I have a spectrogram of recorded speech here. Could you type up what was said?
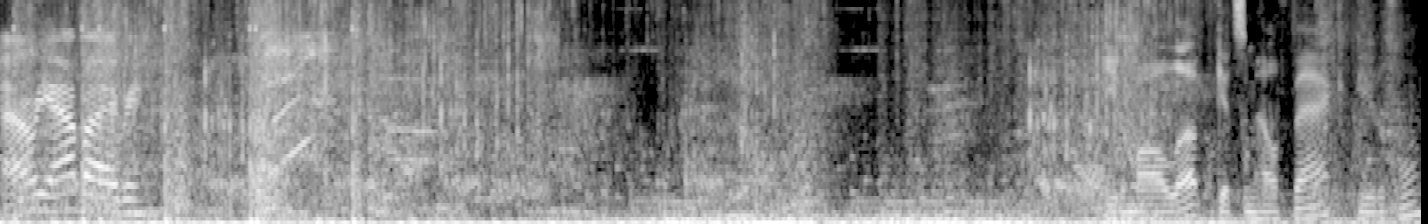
Oh yeah, baby. Eat them all up, get some health back. Beautiful.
